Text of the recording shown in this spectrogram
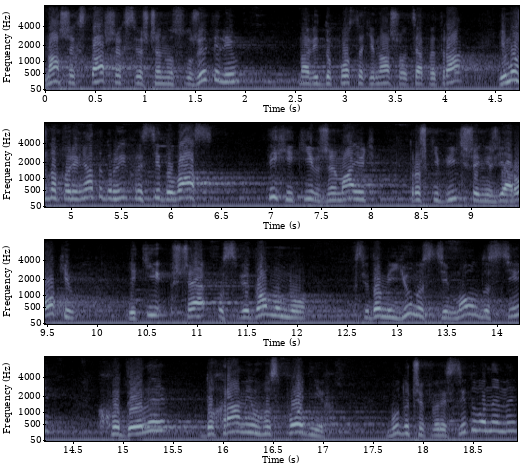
наших старших священнослужителів, навіть до постаті нашого отця Петра, і можна порівняти, дорогі Христі, до вас, тих, які вже мають трошки більше, ніж я років, які ще у свідомому, в свідомій юності, молодості ходили до храмів Господніх, будучи переслідуваними,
